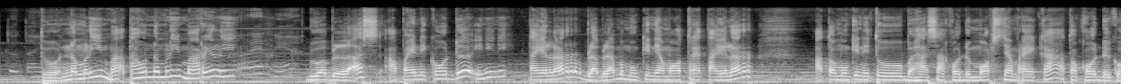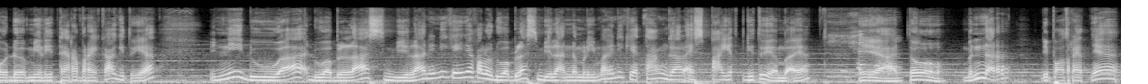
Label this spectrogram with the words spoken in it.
Itu. Tuh 65 tahun 65 really. Keren ya. 12 apa ini kode ini nih Tyler bla bla bla mungkin yang mau trade Tyler atau mungkin itu bahasa kode Morse-nya mereka atau kode-kode militer mereka gitu ya. Ini 2 12 9 ini kayaknya kalau 12 965 ini kayak tanggal expired gitu ya, Mbak ya. Iya, tuh. Bener di potretnya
